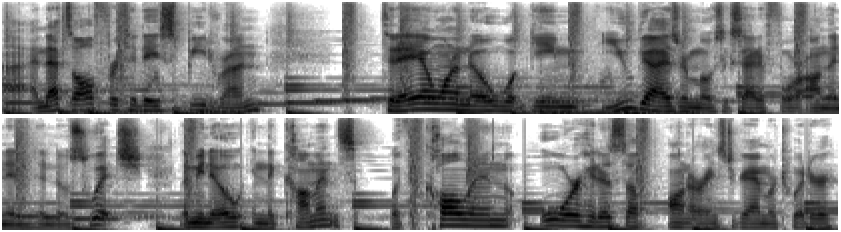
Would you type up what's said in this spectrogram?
Uh, and that's all for today's speed run. Today, I want to know what game you guys are most excited for on the Nintendo Switch. Let me know in the comments with a call in or hit us up on our Instagram or Twitter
